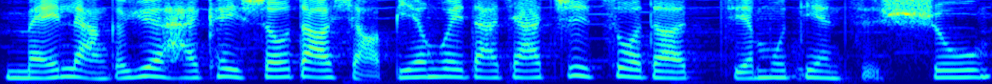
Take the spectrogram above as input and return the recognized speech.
每两个月还可以收到小编为大家制作的节目电子书。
